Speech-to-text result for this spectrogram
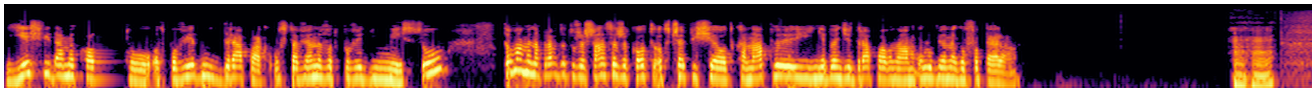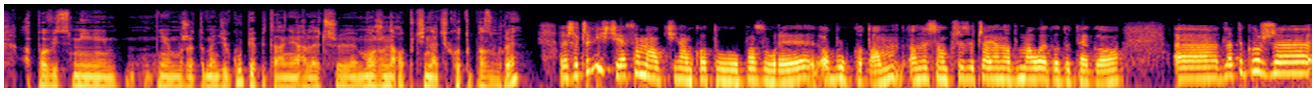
Jeśli damy kotu odpowiedni drapak ustawiony w odpowiednim miejscu, to mamy naprawdę duże szanse, że kot odczepi się od kanapy i nie będzie drapał nam ulubionego fotela. Mhm. A powiedz mi, nie wiem, może to będzie głupie pytanie, ale czy można obcinać kotu pazury? Ależ oczywiście, ja sama obcinam kotu pazury, obu kotom. One są przyzwyczajone od małego do tego. E, dlatego, że e,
